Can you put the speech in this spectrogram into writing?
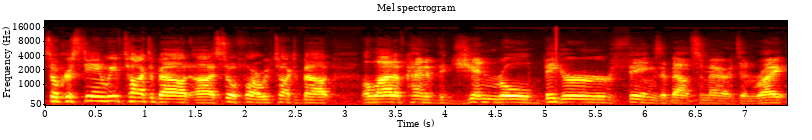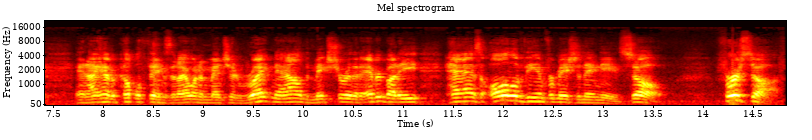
So, Christine, we've talked about uh, so far. We've talked about a lot of kind of the general, bigger things about Samaritan, right? And I have a couple things that I want to mention right now to make sure that everybody has all of the information they need. So, First off,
